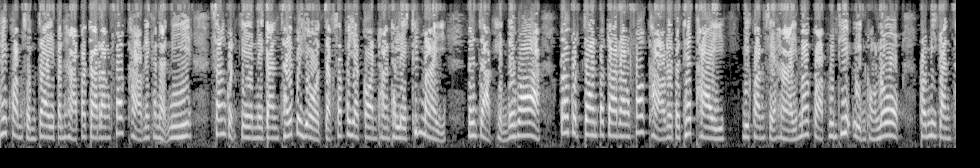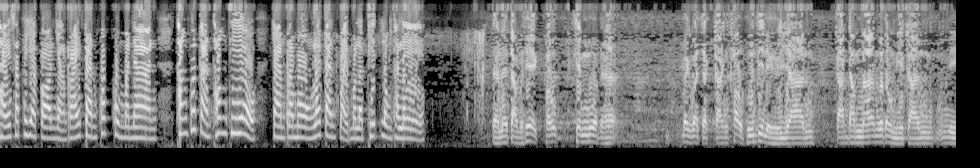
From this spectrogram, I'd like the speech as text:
ให้ความสนใจปัญหาปะการังฟอกขาวในขณะนี้ สร้างกฎเกณฑ์ในการใช้ประโยชน์จากทรัพยากรทางทะเลขึ้นใหม่ เนื่องจากเห็นได้ว่าปรากฏการณ์ปะการังฟอกขาวในประเทศไทย มีความเสียหายมากกว่าพื้นที่อื่นของโลก เพราะมีการใช้ทรัพยากรอย่างไร้การควบคุมมานาน ทั้งเพื่อการท่องเที่ยว การประมงและการปล่อยมลพิษลงทะเล แต่ในต่างประเทศเขาเข้มงวดนะฮะไม่ว่าจากการเข้าพื้นที่ในอุทยาน การดำน้ำก็ต้องมีการมี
